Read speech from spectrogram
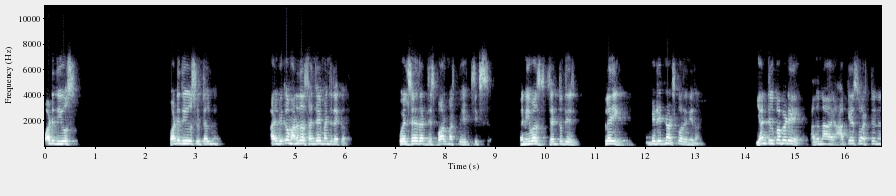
What is the use? What is the use, you tell me? I'll become another Sanjay Manjrekar. Who will say that this ball must be hit six. When he was sent to the playing, he did not score any run. ಏನ್ ತಿಳ್ಕೊಬೇಡಿ ಅದನ್ನ ಆ ಕೇಸು ಅಷ್ಟೇನೆ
